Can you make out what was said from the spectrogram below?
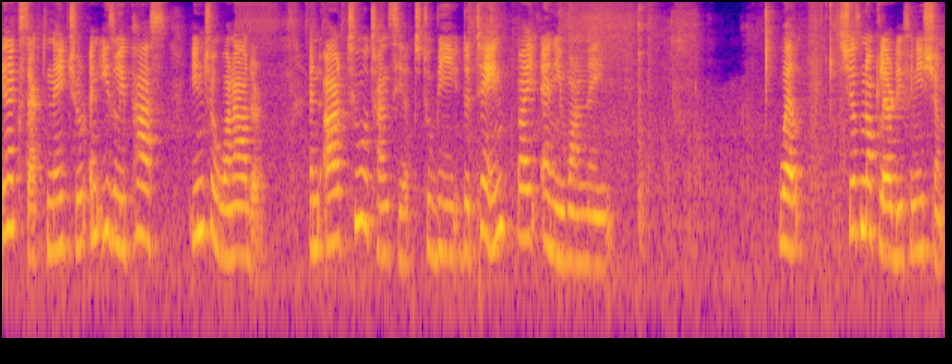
inexact nature and easily pass into one another, and are too transient to be detained by any one name. Well, she has no clear definition.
